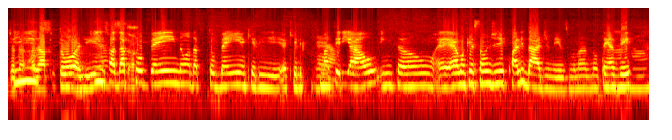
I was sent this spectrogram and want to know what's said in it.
De Isso, adaptou ali. Isso, adaptou bem, não adaptou bem aquele, aquele É. material. Então, é, é uma questão de qualidade mesmo, né? Não tem a ver Uhum.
